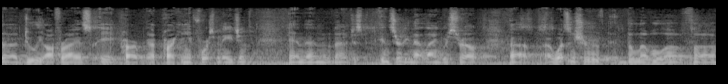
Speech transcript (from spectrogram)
uh, duly authorize a par- a parking enforcement agent, and then uh, just inserting that language throughout. Uh, I wasn't sure the level of uh,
